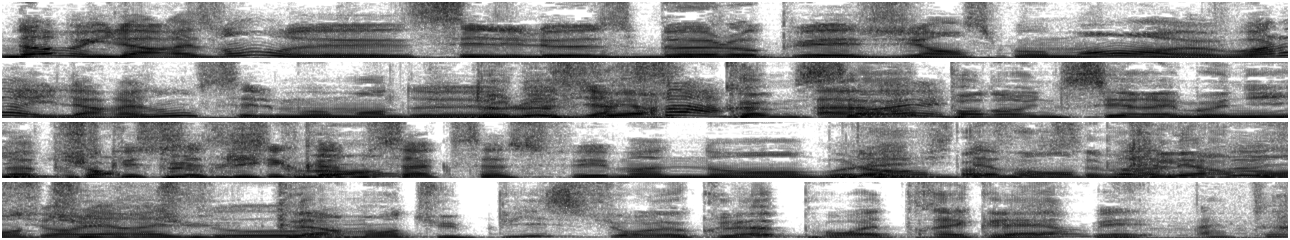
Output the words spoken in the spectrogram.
Non, mais il a raison. euh, C'est le sbeul au PSG en ce moment. euh, voilà, il a raison. C'est le moment de, De le dire faire ça. comme Ah ça ouais. pendant une cérémonie, Bah, parce genre que c'est- comme ça que ça se fait maintenant. Voilà, Non, pas évidemment, pas de clairement, sur tu, les tu- réseaux. clairement, tu pisses sur le club pour être très clair. Mais Ah, toi,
